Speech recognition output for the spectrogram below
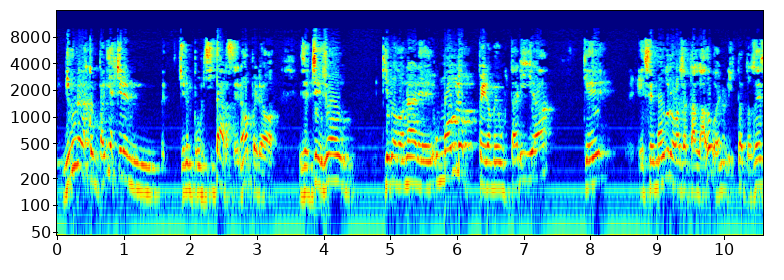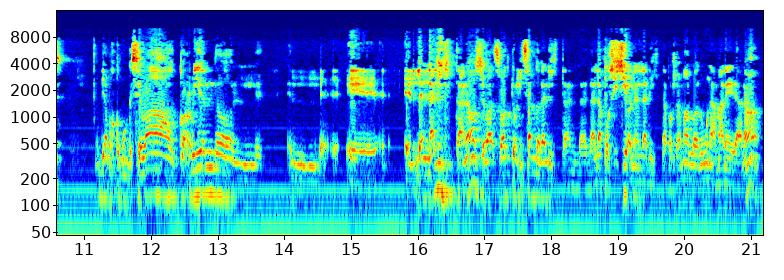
ninguna de las compañías quieren, quieren publicitarse, ¿no? Pero dice, che, yo quiero donar eh, un módulo, pero me gustaría que ese módulo vaya a tal lado. Bueno, listo, entonces, digamos, como que se va corriendo el, la lista, ¿no? Se va, se va actualizando la lista, la, la, posición en la lista, por llamarlo de alguna manera, ¿no?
